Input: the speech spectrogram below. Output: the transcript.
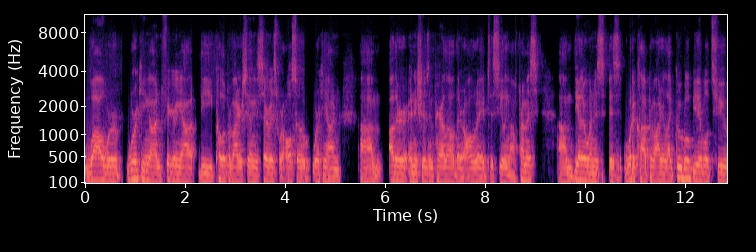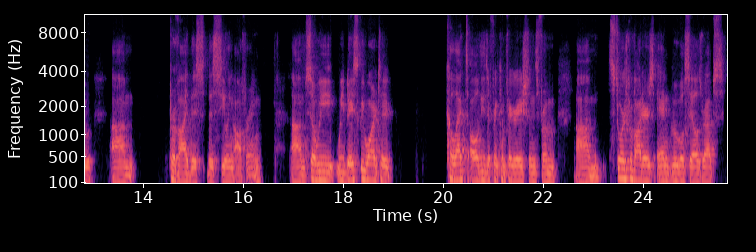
while we're working on figuring out the colo provider sealing service, we're also working on um, other initiatives in parallel that are all related to sealing off premise. Um, the other one is is would a cloud provider like Google be able to um, provide this this sealing offering? Um, so we we basically wanted to collect all these different configurations from um, storage providers and Google sales reps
